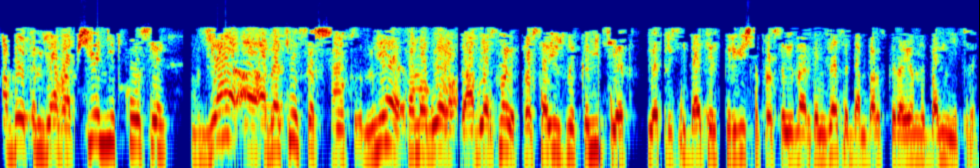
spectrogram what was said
об этом я вообще не в курсе. Я а, обратился в суд, мне помогло областной профсоюзный комитет, я председатель первичной профсоюзной организации Донбасской районной больницы.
